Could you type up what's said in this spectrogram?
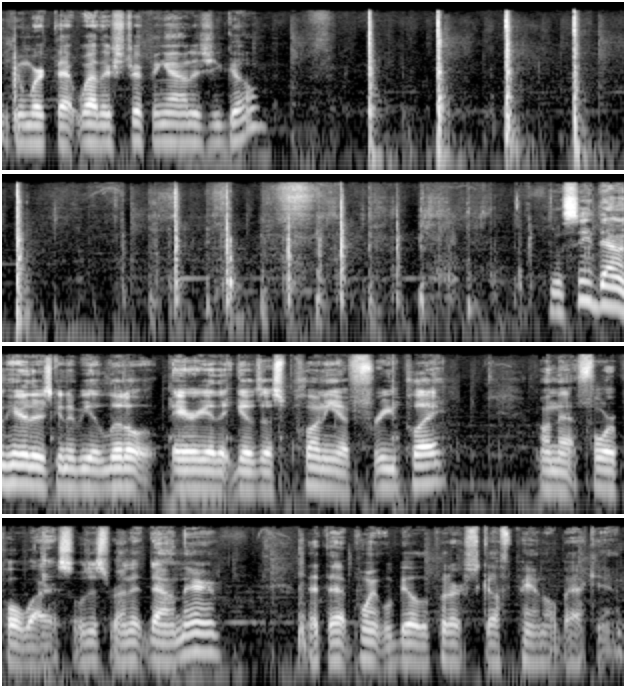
You can work that weather stripping out as you go. You'll see down here there's going to be a little area that gives us plenty of free play on that four pole wire. So we'll just run it down there. At that point we'll be able to put our scuff panel back in.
